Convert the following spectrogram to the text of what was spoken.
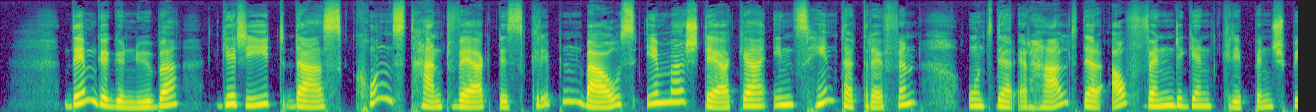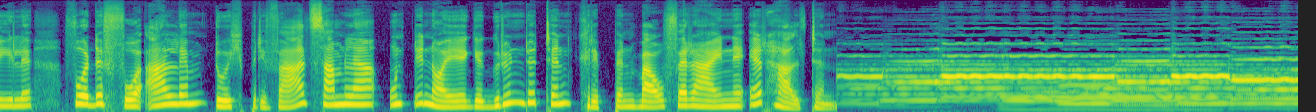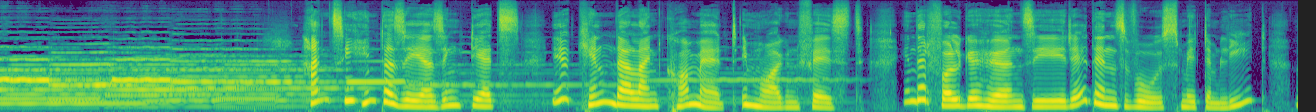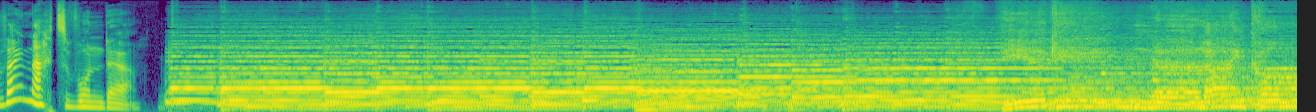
Demgegenüber geriet das Kunsthandwerk des Krippenbaus immer stärker ins Hintertreffen und der Erhalt der aufwendigen Krippenspiele wurde vor allem durch Privatsammler und die neu gegründeten Krippenbauvereine erhalten. Hansi Hinterseher singt jetzt Ihr Kinderlein kommet im Morgenfest. In der Folge hören Sie Redenswus mit dem Lied Weihnachtswunder. Ihr Kinderlein kommet,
